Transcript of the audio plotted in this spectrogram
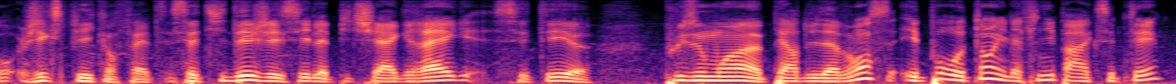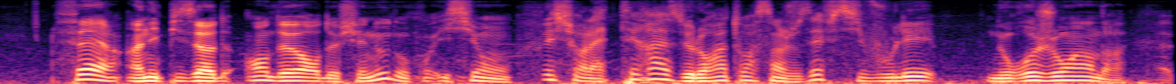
bon, j'explique en fait. Cette idée, j'ai essayé de la pitcher à Greg, c'était euh, plus ou moins euh, perdu d'avance, et pour autant, il a fini par accepter. Faire un épisode en dehors de chez nous. Donc ici, on est sur la terrasse de l'Oratoire Saint-Joseph. Si vous voulez nous rejoindre, euh,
